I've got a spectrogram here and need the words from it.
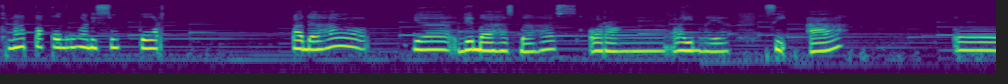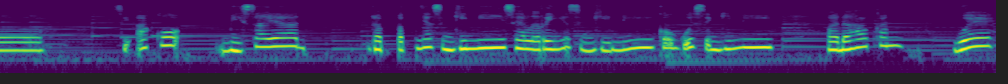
kenapa kok gue nggak disupport? Padahal ya dia bahas-bahas orang lain lah ya. Si A uh, si A kok bisa ya dapatnya segini salarynya segini kok gue segini? Padahal kan gue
